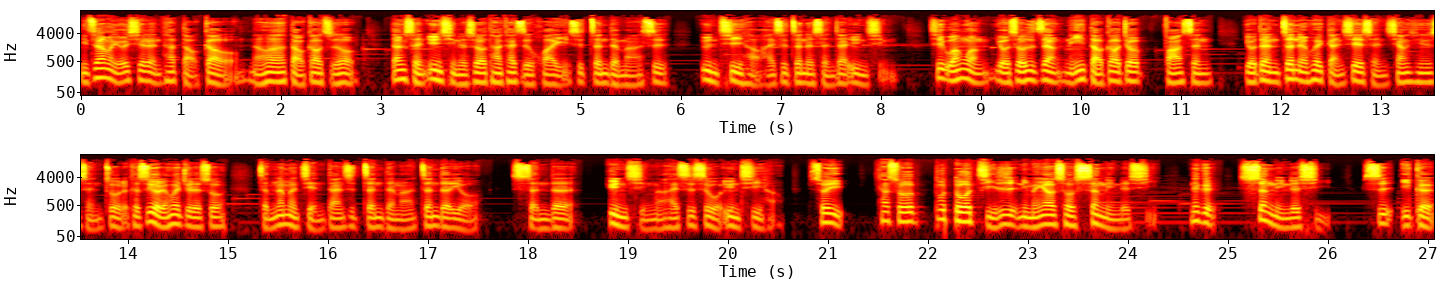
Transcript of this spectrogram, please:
你知道吗？有一些人他祷告哦，然后他祷告之后，当神运行的时候，他开始怀疑是真的吗？是运气好，还是真的神在运行？其实往往有时候是这样，你一祷告就发生。有的人真的会感谢神，相信神做的。可是有人会觉得说，怎么那么简单？是真的吗？真的有？神的运行吗？还是是我运气好？所以他说不多几日，你们要受圣灵的洗。那个圣灵的洗是一个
